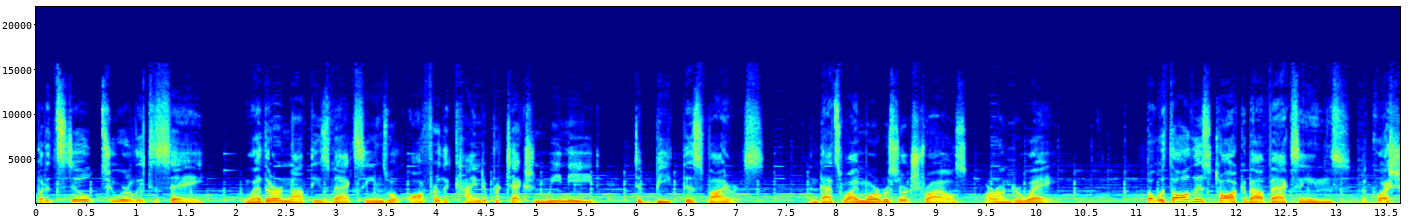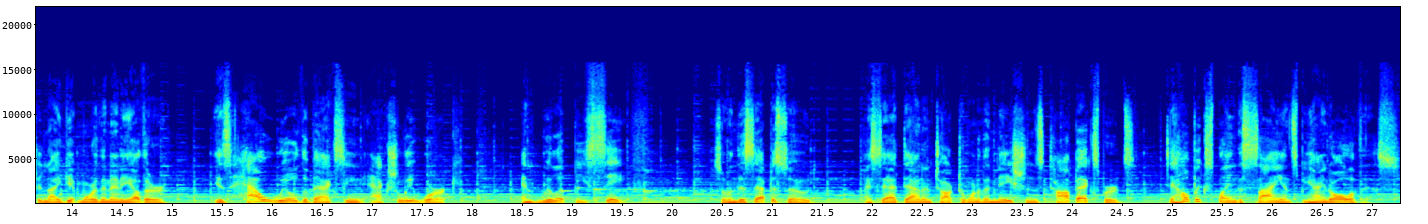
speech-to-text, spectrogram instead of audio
But it's still too early to say whether or not these vaccines will offer the kind of protection we need to beat this virus. And that's why more research trials are underway. But with all this talk about vaccines, a question I get more than any other is how will the vaccine actually work and will it be safe? So in this episode, I sat down and talked to one of the nation's top experts to help explain the science behind all of this.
